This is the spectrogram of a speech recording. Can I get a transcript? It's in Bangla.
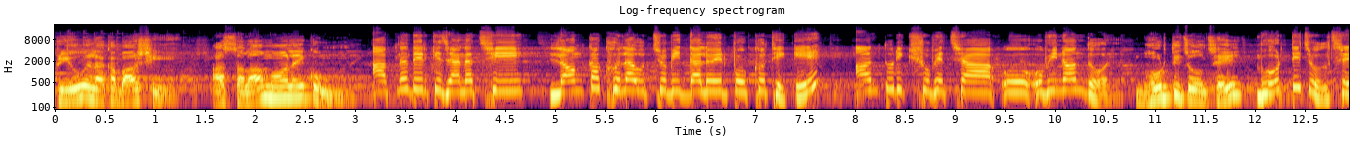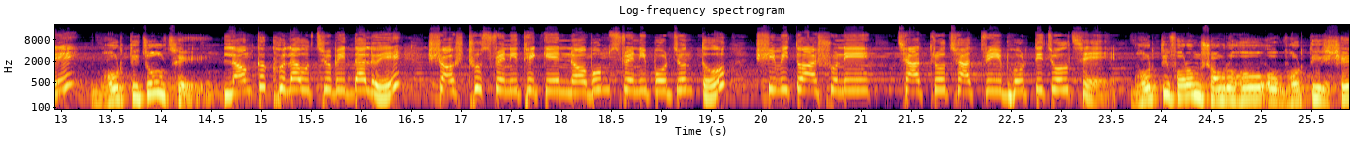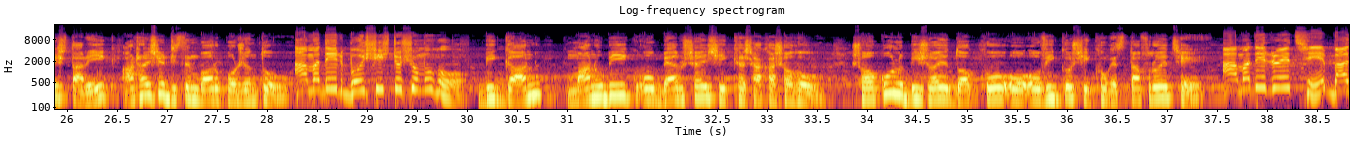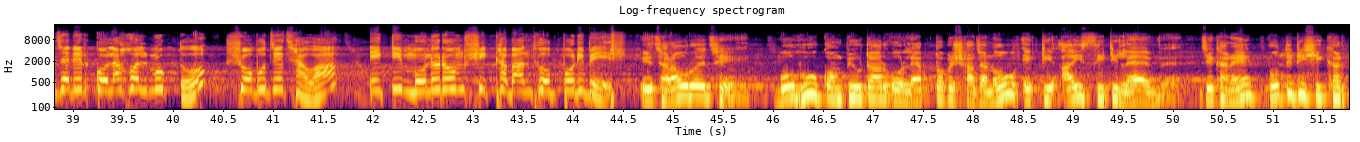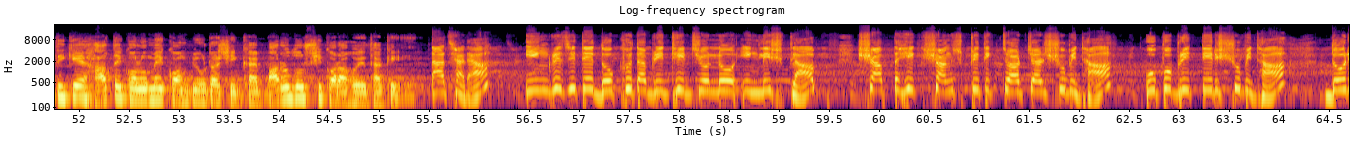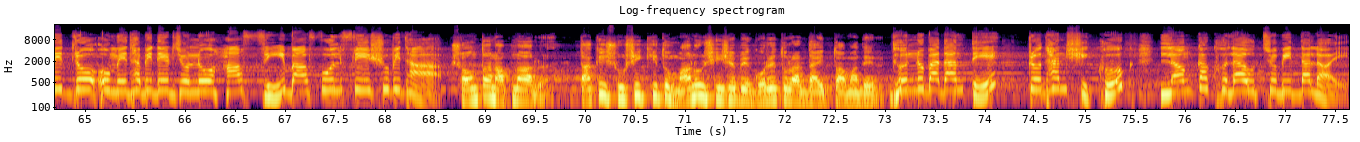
প্রিয় এলাকাবাসী আসসালাম আলাইকুম। আপনাদেরকে জানাচ্ছি লঙ্কা খোলা উচ্চ বিদ্যালয়ের পক্ষ থেকে আন্তরিক শুভেচ্ছা ও অভিনন্দন। ভর্তি চলছে। ভর্তি চলছে। ভর্তি চলছে। লঙ্কা খোলা উচ্চ বিদ্যালয়ে ষষ্ঠ শ্রেণি থেকে নবম শ্রেণি পর্যন্ত সীমিত আসনে ছাত্র ছাত্রী ভর্তি চলছে। ভর্তি ফরম সংগ্রহ ও ভর্তির শেষ তারিখ আঠাশে ডিসেম্বর পর্যন্ত। আমাদের বৈশিষ্ট্যসমূহ। বিজ্ঞান মানবিক ও ব্যবসায় শিক্ষা শাখা সহ সকল বিষয়ে দক্ষ ও অভিজ্ঞ শিক্ষক স্টাফ রয়েছে। আমাদের রয়েছে বাজারের কোলাহল মুক্ত সবুজে ছাওয়া একটি মনোরম শিক্ষাবান্ধব পরিবেশ। এছাড়াও রয়েছে বহু কম্পিউটার ও ল্যাপটপে সাজানো একটি আইসিটি ল্যাব যেখানে প্রতিটি শিক্ষার্থীকে হাতে কলমে কম্পিউটার শিক্ষায় পারদর্শী করা হয়ে থাকে। তাছাড়া ইংরেজিতে দক্ষতা বৃদ্ধির জন্য ইংলিশ ক্লাব সাপ্তাহিক সাংস্কৃতিক চর্চার সুবিধা উপবৃত্তির সুবিধা দরিদ্র ও মেধাবীদের জন্য হাফ ফ্রি বা ফুল ফ্রি সুবিধা। সন্তান আপনার তাকে সুশিক্ষিত মানুষ হিসেবে গড়ে তোলার দায়িত্ব আমাদের। ধন্যবাদ আনতে প্রধান শিক্ষক লঙ্কা খোলা উচ্চ বিদ্যালয়।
